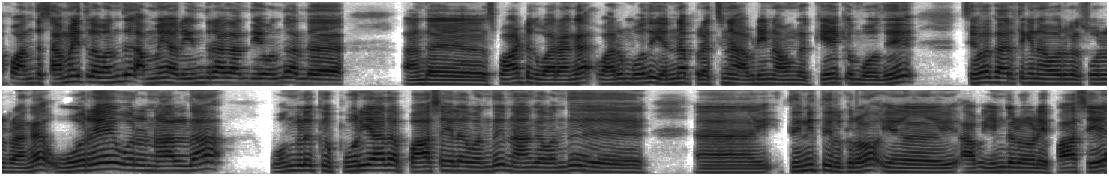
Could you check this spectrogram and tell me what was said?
அப்போ அந்த சமயத்தில் வந்து அம்மையார் இந்திரா காந்தியை வந்து அந்த அந்த ஸ்பாட்டுக்கு வராங்க. வரும்போது என்ன பிரச்சனை அப்படின்னு அவங்க கேட்கும்போது சிவகார்த்திகேயன் அவர்கள் சொல்கிறாங்க ஒரே ஒரு நாள் தான் உங்களுக்கு புரியாத பாசையில் வந்து நாங்கள் வந்து திணித்து இருக்கிறோம் எங்களுடைய பாசையை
